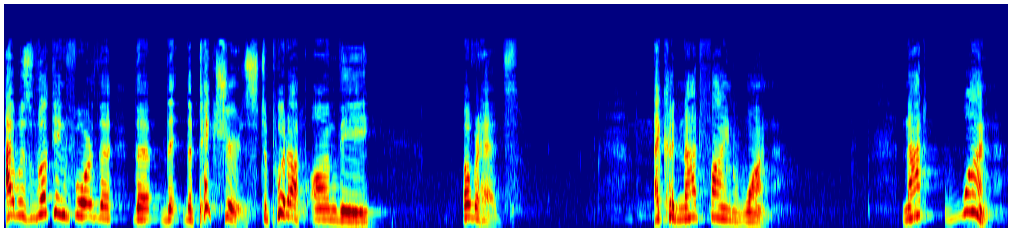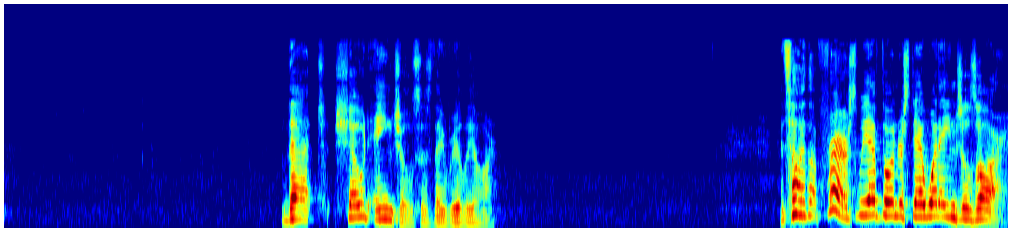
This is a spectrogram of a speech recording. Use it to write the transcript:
I was looking for the, the, the, the pictures to put up on the overheads. I could not find one. Not one that showed angels as they really are. And so I thought, first, we have to understand what angels are.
